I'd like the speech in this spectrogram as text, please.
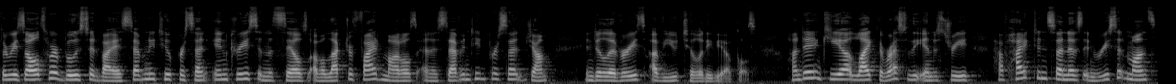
The results were boosted by a 72% increase in the sales of electrified models and a 17% jump in deliveries of utility vehicles. Hyundai and Kia, like the rest of the industry, have hiked incentives in recent months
